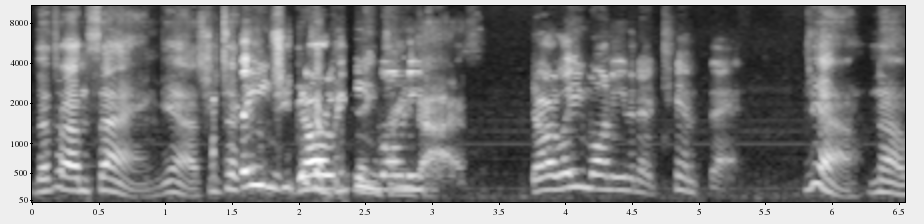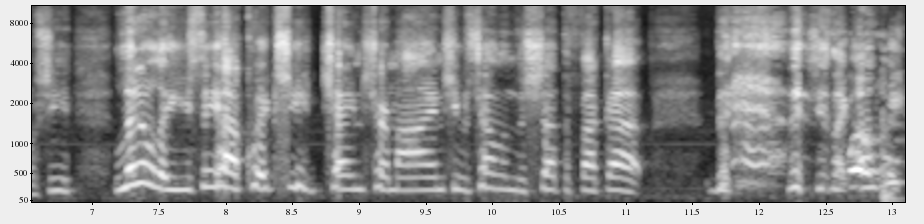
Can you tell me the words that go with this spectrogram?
that's what i'm saying. Yeah she took Darlene- she took a Darlene beating won't even- guys. Darlene won't even attempt that. Yeah, no, she literally, you see how quick she changed her mind. She was telling them to shut the fuck up. She's like, Well, oh, wait.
